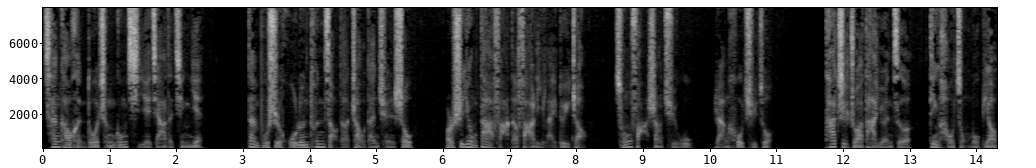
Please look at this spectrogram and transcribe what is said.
参考很多成功企业家的经验，但不是囫囵吞枣的照单全收，而是用大法的法理来对照，从法上去悟，然后去做。”他只抓大原则，定好总目标，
